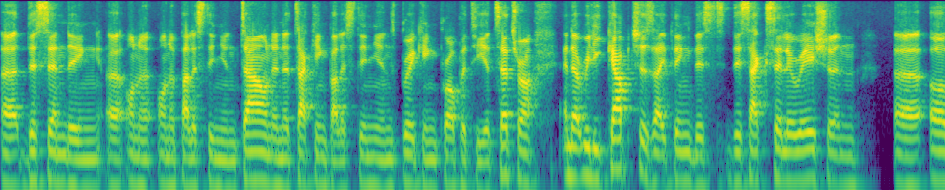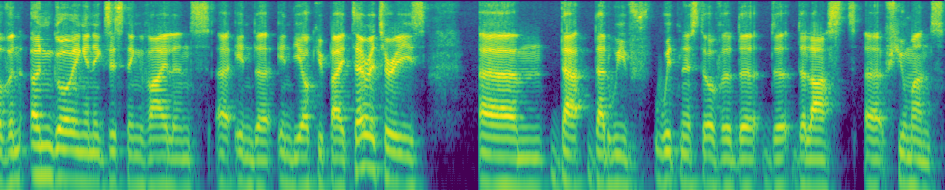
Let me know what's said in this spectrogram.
uh, descending uh, on a on a Palestinian town and attacking Palestinians, breaking property, etc. And that really captures, I think, this this acceleration uh, of an ongoing and existing violence uh, in the in the occupied territories um, that that we've witnessed over the the, the last uh, few months.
